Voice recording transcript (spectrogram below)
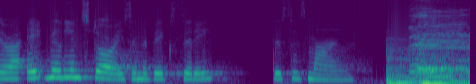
There are eight million stories in the big city. This is mine. Baby.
